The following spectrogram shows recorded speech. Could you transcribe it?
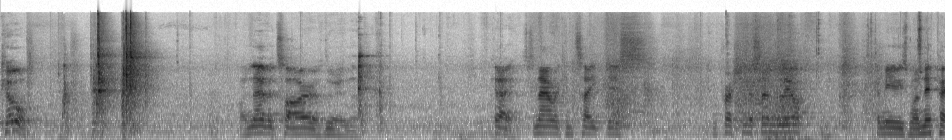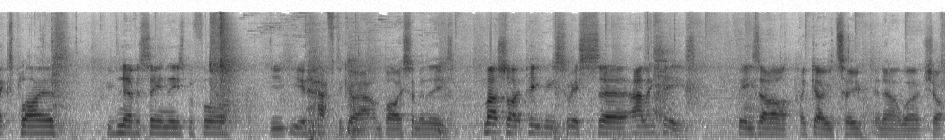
Cool. I never tire of doing that. Okay, so now we can take this compression assembly off. I'm to use my Knipex pliers. If you've never seen these before, you, you have to go out and buy some of these. Much like PB Swiss uh, Allen keys. These are a go-to in our workshop.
